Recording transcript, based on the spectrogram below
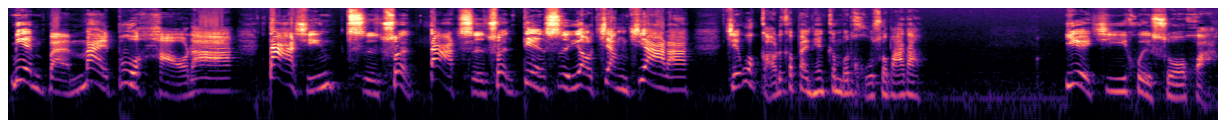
面板卖不好啦，大型尺寸、大尺寸电视要降价啦。结果搞了个半天，根本都胡说八道。业绩会说话，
